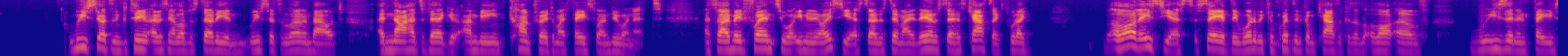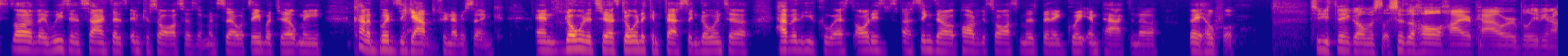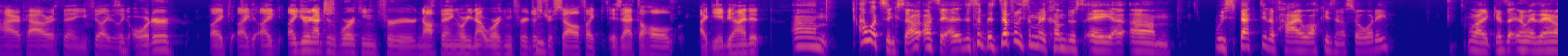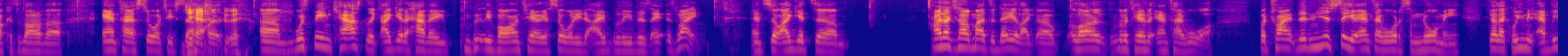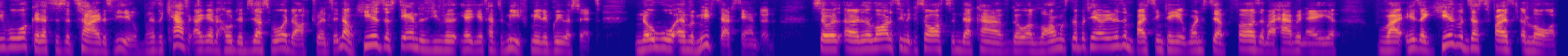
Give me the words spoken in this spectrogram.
research and continue everything I love to study and research and learn about, and not have to feel like I'm being contrary to my faith when I'm doing it. And so I made friends who are even atheists. I understand my they understand as Catholics. But like a lot of atheists say if they want to become Christian, become Catholic because a lot of reason and faith, a lot of the reason and science that's in Catholicism. And so it's able to help me kind of bridge the gap between everything and going to church, going to confessing, going to having the Eucharist, all these uh, things that are a part of Catholicism has been a great impact and uh, very helpful. So you think almost so the whole higher power, believing in a higher power thing, you feel like it's like order, like like like like you're not just working for nothing, or you're not working for just yourself. Like, is that the whole idea behind it? Um, I would think so. I'd say uh, it's, it's definitely something that comes with a uh, um respecting of hierarchies and authority. Like as, you know, as anarchist, a lot of uh, anti-authority stuff. Yeah. But um, with being Catholic, I get to have a completely voluntary authority that I believe is is right, and so I get to. I'd like to talk about today, like uh, a lot of libertarians are anti-war, but trying didn't you just say you're anti-war to some normie? They're like, well, you mean every war? Because that's just a scientist view. But as a Catholic, I get to hold the just war doctrine and say, no, here's the standards you guys have to meet for me to agree with it. No war ever meets that standard. So uh, there's a lot of things that Catholicism that kind of go along with libertarianism by saying take it one step further by having a right. He's like, here's what justifies a law.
